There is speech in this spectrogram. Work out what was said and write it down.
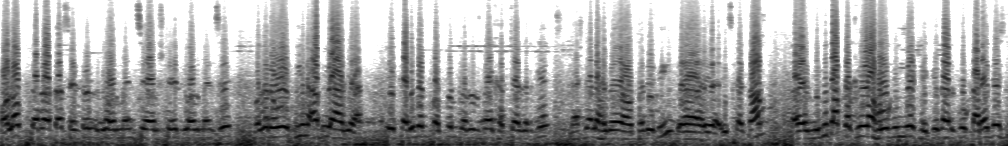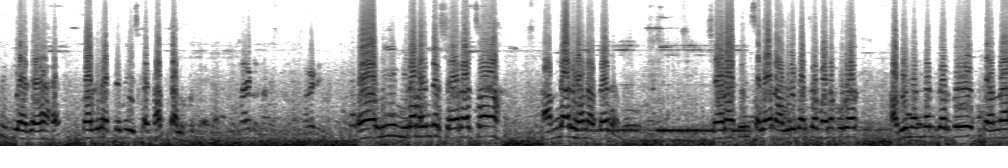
फॉलोअप कर रहा था सेंट्रल गवर्नमेंट से और स्टेट गवर्नमेंट से, मगर वो दिन अभी आ गया। कि करीबन पचपन करोड़ रुपए खर्चा करके नेशनल हाईवे अथॉरिटी इसका काम निविदा प्रक्रिया हो गई है ठेकेदार को कार्यादेश भी दिया गया है तो अगले हफ्ते में इसका काम चालू हो जाएगा। मी मीरा भाईंदर शहराचा आमदार ह्या नात्यानं शहरातील सगळ्या नागरिकांचं मनपूर्वक अभिनंदन करतो. त्यांना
